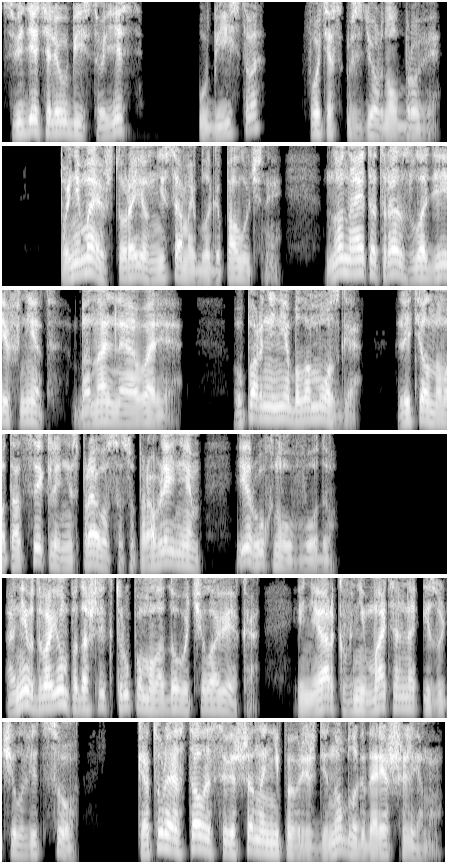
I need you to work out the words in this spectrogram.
Свидетели убийства есть? Убийство? Фотис вздернул брови. Понимаю, что район не самый благополучный, но на этот раз злодеев нет, банальная авария. У парня не было мозга, летел на мотоцикле, не справился с управлением и рухнул в воду. Они вдвоем подошли к трупу молодого человека, и Ниарк внимательно изучил лицо, которое осталось совершенно не повреждено благодаря шлему,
